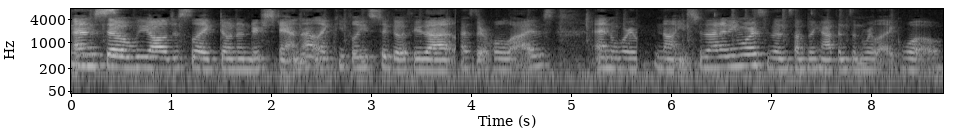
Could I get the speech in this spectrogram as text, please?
And so we all just like don't understand that. Like people used to go through that as their whole lives and we're not used to that anymore. So then something happens and we're like, whoa.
